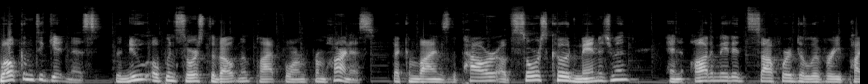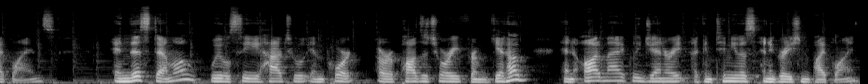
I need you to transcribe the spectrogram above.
Welcome to Gitness, the new open source development platform from Harness that combines the power of source code management and automated software delivery pipelines. In this demo, we will see how to import a repository from GitHub and automatically generate a continuous integration pipeline.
